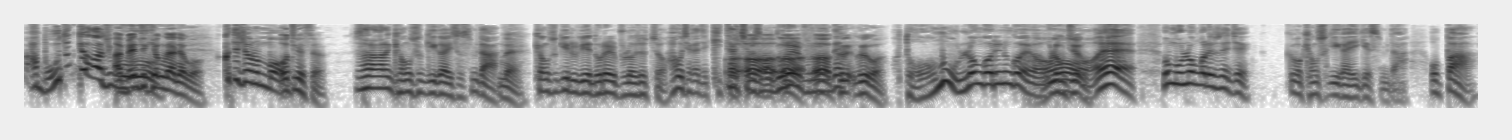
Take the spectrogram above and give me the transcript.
아못 웃겨가지고 아, 멘트 기억나냐고. 그때 저는 뭐 어떻게 했어요? 사랑하는 경숙이가 있었습니다. 네. 경숙이를 위해 노래를 불러줬죠. 하고 제가 이제 기타를 어, 치면서 어, 어, 노래를 어, 부르는데 어, 그리고. 너무 울렁거리는 거예요. 아, 울렁증? 예. 너무 울렁거려서 이제 그 뭐 경숙이가 얘기했습니다. 오빠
